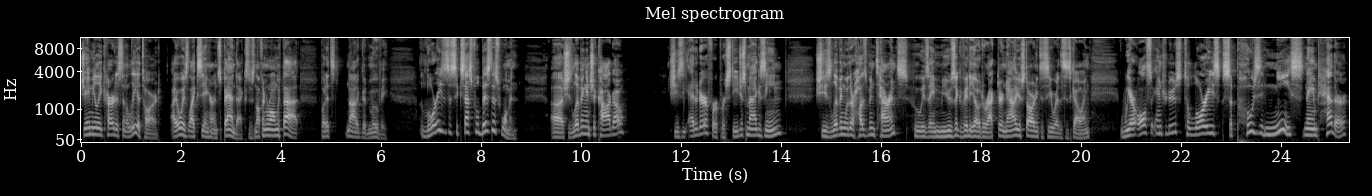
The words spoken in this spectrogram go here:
Jamie Lee Curtis in a leotard. I always like seeing her in spandex. There's nothing wrong with that, but it's not a good movie. Laurie's a successful businesswoman. Uh, she's living in Chicago. She's the editor for a prestigious magazine. She's living with her husband, Terrence, who is a music video director. Now you're starting to see where this is going. We are also introduced to Laurie's supposed niece named Heather.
